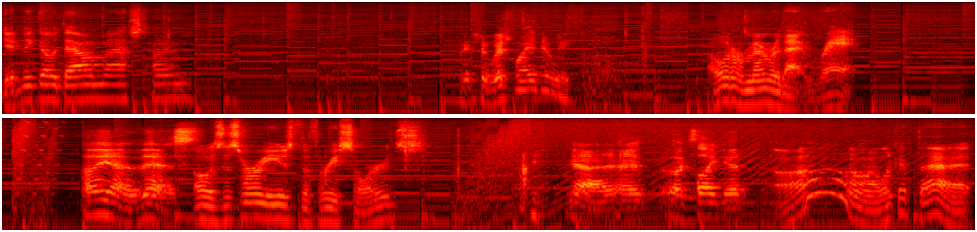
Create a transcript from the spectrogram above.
Did we go down last time? Actually, which way did we? I would remember that rat. Oh, yeah, this. Oh, is this where we used the three swords? Yeah, it looks like it. Oh, look at that.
